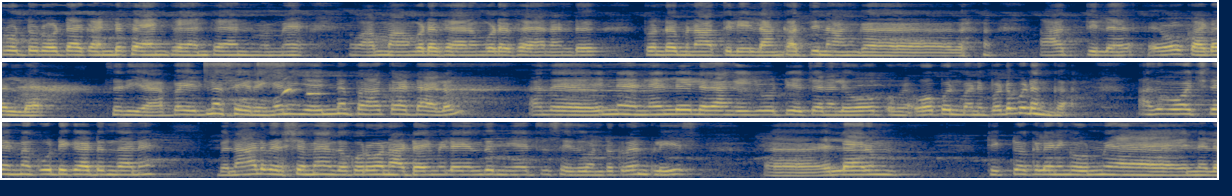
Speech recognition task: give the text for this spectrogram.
ரோட்டு ரோட்டாக கண்டு ஃபேன் ஃபேன் ஃபேன் அம்மா அவங்களோட ஃபேன் உங்களோட ஃபேனுண்டு தொண்டமின் ஆற்றுல எல்லாம் கத்தினாங்க ஆற்றுல ஏதோ கடலில் சரியா அப்போ என்ன செய்கிறீங்க நீங்கள் என்ன பார்க்காட்டாலும் அந்த என்ன நெல்லையில் தாங்க யூடியூப் சேனல் ஓப்பன் ஓப்பன் பண்ணி போட்டு விடுங்க அது வாட்ச் டைமை கூட்டி காட்டும் தானே இப்போ நாலு வருஷமே அந்த கொரோனா டைமிலேருந்து முயற்சி செய்து கொண்டிருக்கிறேன் ப்ளீஸ் எல்லாரும் டிக்டாக்கில் நீங்கள் உண்மையாக என்னில்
